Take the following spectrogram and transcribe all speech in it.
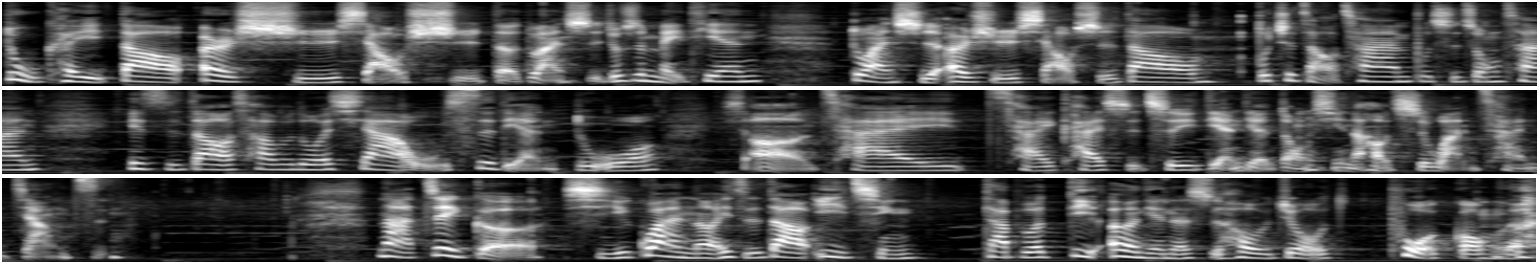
度可以到二十小时的断食，就是每天断食二十小时，到不吃早餐、不吃中餐，一直到差不多下午四点多，呃，才才开始吃一点点东西，然后吃晚餐这样子。那这个习惯呢，一直到疫情差不多第二年的时候就破功了。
